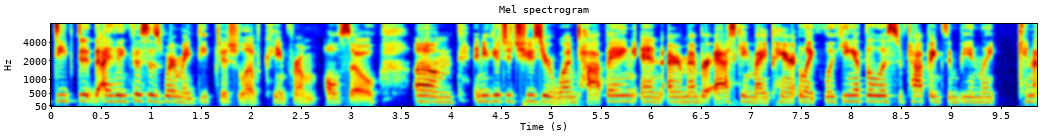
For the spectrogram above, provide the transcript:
deep. Di- I think this is where my deep dish love came from, also. Um, and you get to choose your one topping. And I remember asking my parent, like looking at the list of toppings and being like, "Can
